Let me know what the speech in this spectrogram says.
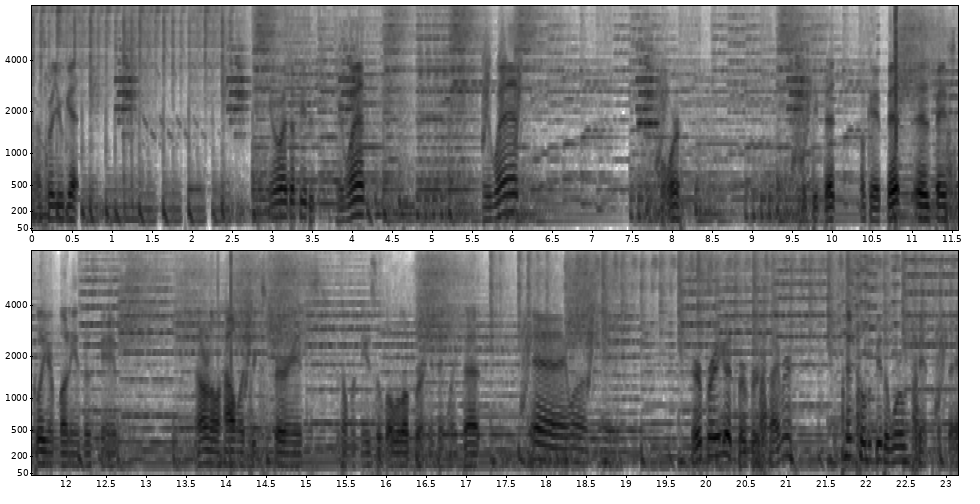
That's what you get. You are defeated. We win. We win. Four. 50 bit. Okay, bit is basically your money in this game. I don't know how much experience someone needs to level up or anything like that. Hey, well, yay. You're pretty good for a first timer. Potential to be the world champ someday.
